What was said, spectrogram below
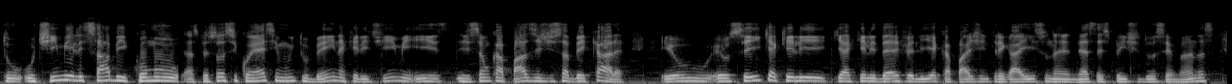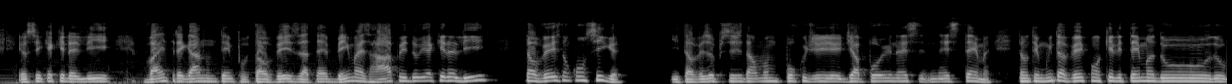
tu, o time ele sabe como as pessoas se conhecem muito bem naquele time e, e são capazes de saber, cara, eu, eu sei que aquele, que aquele dev ali é capaz de entregar isso né, nessa sprint de duas semanas. Eu sei que aquele ali vai entregar num tempo talvez até bem mais rápido e aquele ali talvez não consiga. E talvez eu precise dar um pouco de, de apoio nesse, nesse tema. Então tem muito a ver com aquele tema do, do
